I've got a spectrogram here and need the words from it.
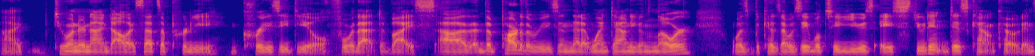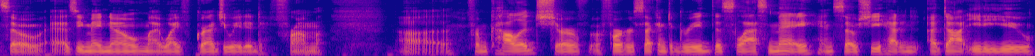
uh, $209 that's a pretty crazy deal for that device. Uh, the part of the reason that it went down even lower was because i was able to use a student discount code. And so as you may know my wife graduated from uh, from college or for her second degree this last may. And so she had an, a. edu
